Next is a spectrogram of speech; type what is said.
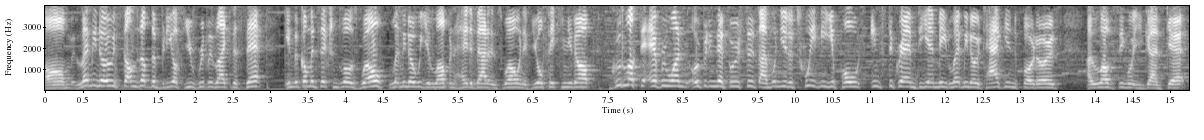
Um, let me know, thumbs up the video if you really like the set. In the comment section below as well, let me know what you love and hate about it as well, and if you're picking it up. Good luck to everyone opening their boosters. I want you to tweet me your polls, Instagram, DM me, let me know, tag in photos. I love seeing what you guys get.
